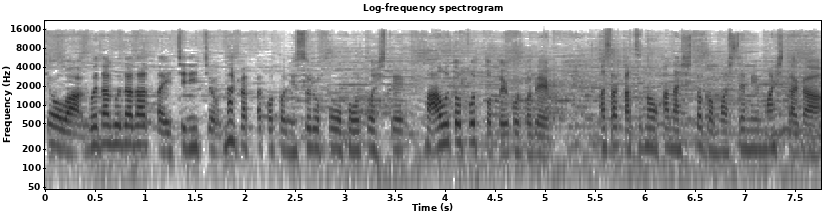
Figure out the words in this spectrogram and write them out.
今日はグダグダだった一日をなかったことにする方法として、まあ、アウトプットということで、朝活のお話とかもしてみましたが、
